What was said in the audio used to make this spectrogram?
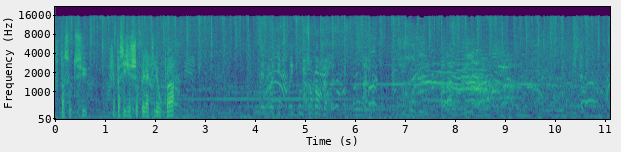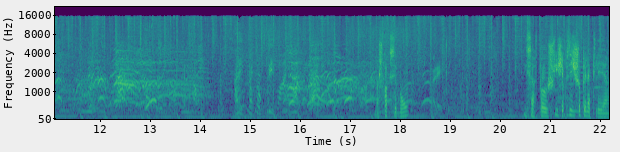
Je passe au-dessus. Je sais pas si j'ai chopé la clé ou pas. Ces sont Moi je crois que c'est bon. Ils savent pas où je suis. Je sais pas si j'ai chopé la clé. Hein.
